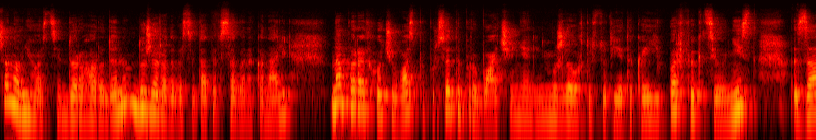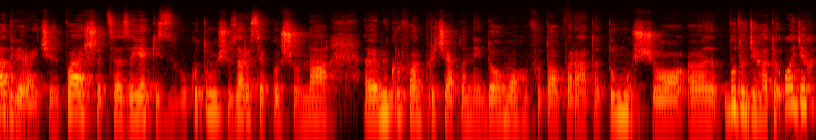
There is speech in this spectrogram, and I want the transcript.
Шановні гості, дорога родина, дуже рада вас вітати в себе на каналі. Наперед хочу вас попросити пробачення. Можливо, хтось тут є такий перфекціоніст за дві речі. Перше, це за якість звуку, тому що зараз я пишу на е, мікрофон причеплений до мого фотоапарата, тому що е, буду вдягати одяг,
